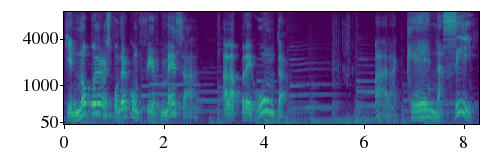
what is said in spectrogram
quien no puede responder con firmeza a la pregunta, ¿para qué nací?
